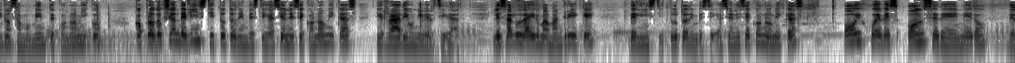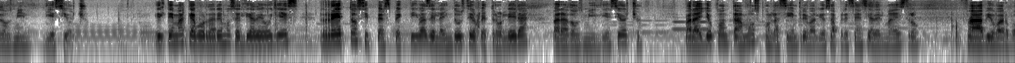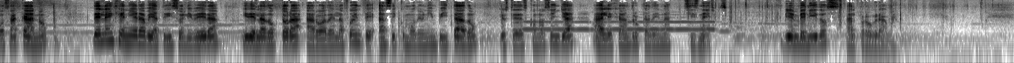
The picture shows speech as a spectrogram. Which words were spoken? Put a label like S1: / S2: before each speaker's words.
S1: Bienvenidos a Momento Económico, coproducción del Instituto de Investigaciones Económicas y Radio Universidad. Les saluda Irma Manrique del Instituto de Investigaciones Económicas, hoy jueves 11 de enero de 2018. El tema que abordaremos el día de hoy es retos y perspectivas de la industria petrolera para 2018. Para ello contamos con la siempre valiosa presencia del maestro Fabio Barbosa Cano, de la ingeniera Beatriz Olivera y de la doctora Aroa de la Fuente, así como de un invitado que ustedes conocen ya, Alejandro Cadena Cisneros. Bienvenidos al programa.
